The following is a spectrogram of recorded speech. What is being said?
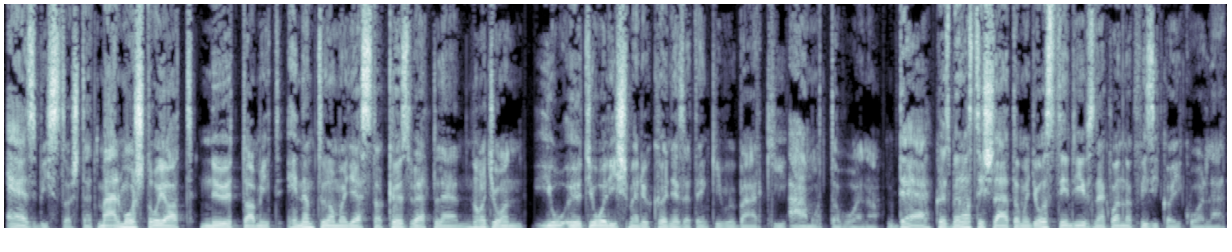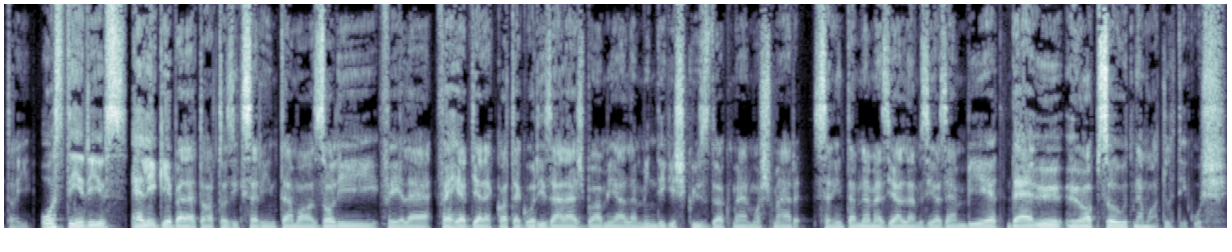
Ez biztos. Tehát már most olyat nőtt, amit én nem tudom, hogy ezt a közvetlen, nagyon jó, őt jól ismerő környezetén kívül bárki álmodta volna. De közben azt is látom, hogy Austin Reevesnek vannak fizikai korlátai. Austin Reeves eléggé beletartozik szerintem a Zoli féle fehér gyerek kategorizálásba, ami ellen mindig is küzdök, mert most már szerintem nem ez jellemzi az NBA-t, de ő, ő abszolút nem atletikus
